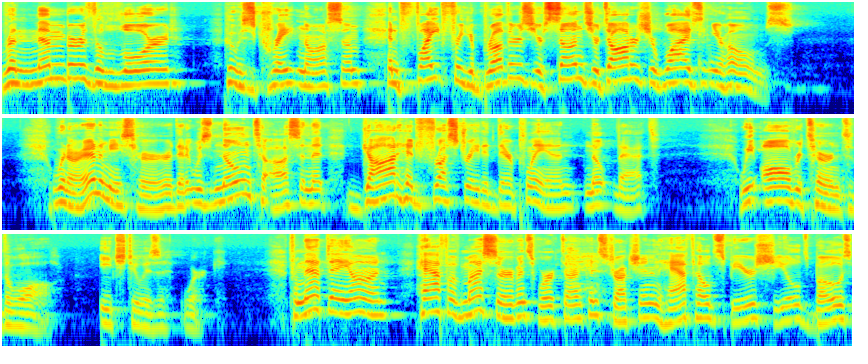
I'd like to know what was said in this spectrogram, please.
Remember the Lord who is great and awesome, and fight for your brothers, your sons, your daughters, your wives, and your homes. When our enemies heard that it was known to us and that God had frustrated their plan, note that, we all returned to the wall, each to his work. From that day on, half of my servants worked on construction, and half held spears, shields, bows,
